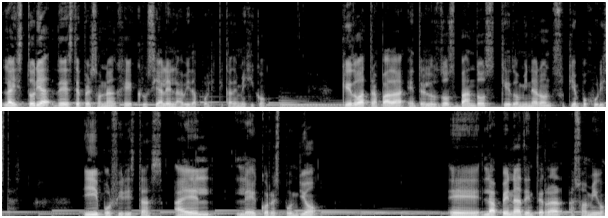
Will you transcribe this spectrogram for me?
La historia de este personaje crucial en la vida política de México quedó atrapada entre los dos bandos que dominaron su tiempo juristas y porfiristas. A él le correspondió eh, la pena de enterrar a su amigo,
